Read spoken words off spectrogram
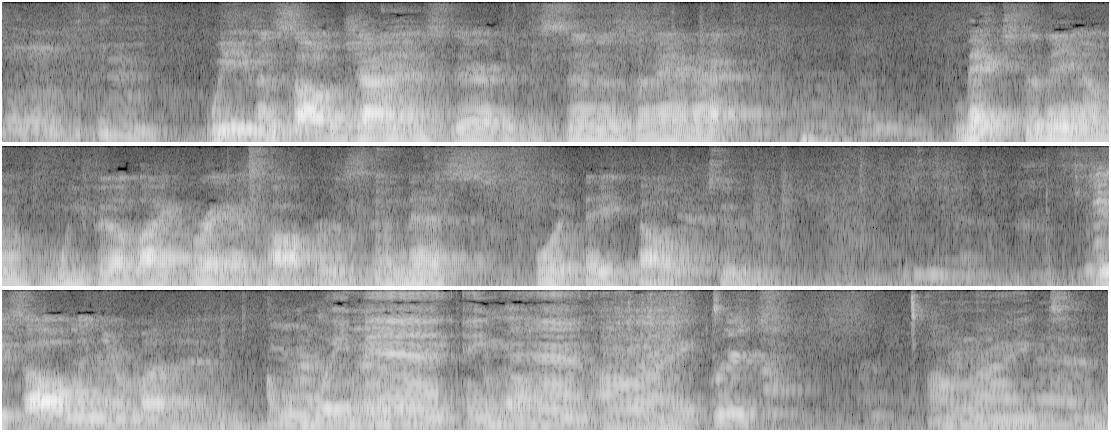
Hmm. We even saw giants there, the descendants of Anak. Next to them, we felt like grasshoppers, and that's what they thought too. It's all in your mind. Oh, amen. Amen. All right. Preach. All right. amen.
